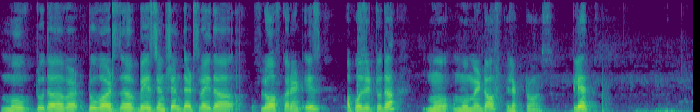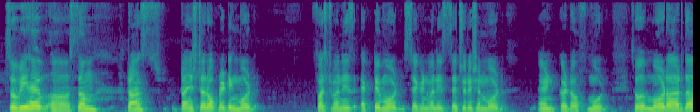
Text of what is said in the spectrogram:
move to the towards the base junction. That's why the flow of current is opposite to the mo movement of electrons. Clear? So we have uh, some trans transistor operating mode first one is active mode second one is saturation mode and cutoff mode. So mode are the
